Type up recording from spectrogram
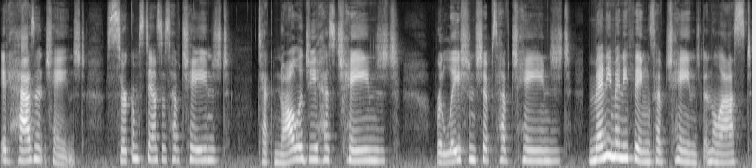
It hasn't changed. Circumstances have changed, technology has changed, relationships have changed. Many, many things have changed in the last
